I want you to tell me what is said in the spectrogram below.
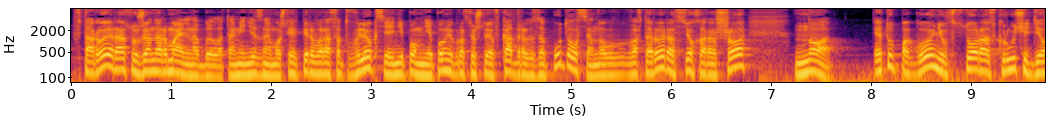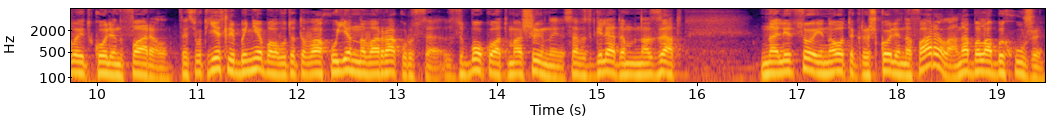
Второй раз уже нормально было. Там, я не знаю, может, я в первый раз отвлекся, я не помню. Я помню просто, что я в кадрах запутался, но во второй раз все хорошо. Но эту погоню в сто раз круче делает Колин Фаррелл. То есть вот если бы не было вот этого охуенного ракурса сбоку от машины со взглядом назад на лицо и на отыгрыш Колина Фаррелла, она была бы хуже.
